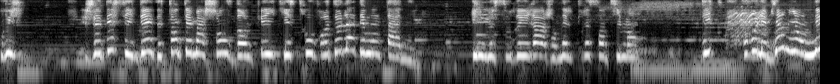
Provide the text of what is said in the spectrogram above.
Oui, j'ai décidé de tenter ma chance dans le pays qui se trouve au-delà des montagnes. Il me sourira, j'en ai le pressentiment. Vous voulez bien m'y emmener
